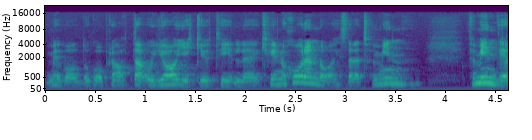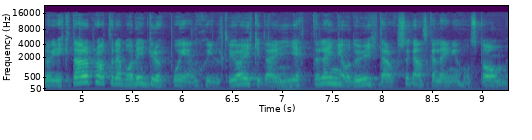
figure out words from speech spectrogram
med våld och gå och prata. Och jag gick ju till eh, kvinnojouren då istället för min, för min del och gick där och pratade både i grupp och enskilt. Och jag gick där jättelänge och du gick där också ganska länge hos dem.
